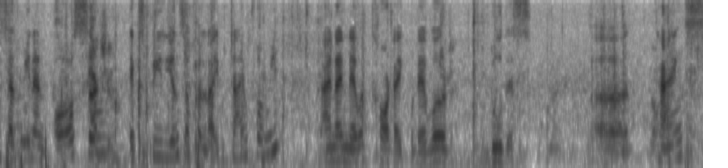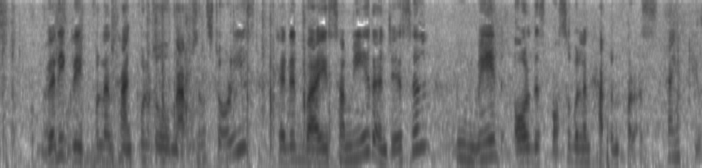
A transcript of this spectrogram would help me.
this has been an awesome Action. experience of a lifetime for me and I never thought I could ever do this. Uh, thanks, very grateful and thankful to Maps and Stories headed by Samir and Jaisal who made all this possible and happen for us. Thank you.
